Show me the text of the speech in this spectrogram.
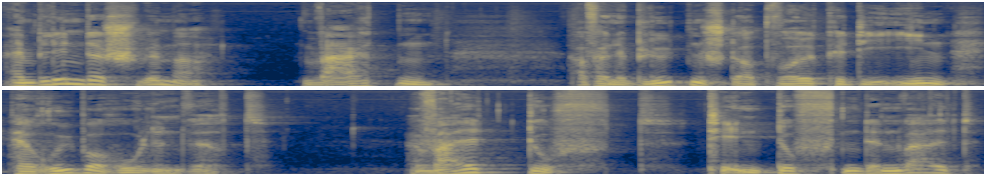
Ein blinder Schwimmer, warten auf eine Blütenstaubwolke, die ihn herüberholen wird. Waldduft, den duftenden Wald,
